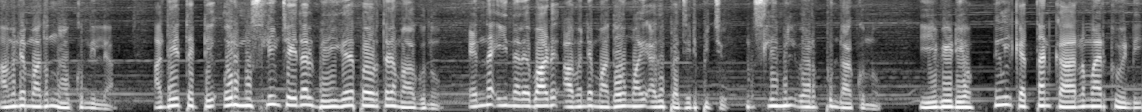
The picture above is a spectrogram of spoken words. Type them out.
അവന്റെ മതം നോക്കുന്നില്ല. അതേ തെറ്റ് ഒരു മുസ്ലിം ചെയ്താൽ ഭീകരപ്രവർത്തനമാകുന്നു എന്ന ഈ നിലപാട് അവന്റെ മതവുമായി അത് പ്രചരിപ്പിച്ചു. മുസ്ലിമിൽ വെറുപ്പുണ്ടാക്കുന്നു. ഈ വീഡിയോ നിങ്ങൾക്ക് എത്താൻ കാരണമാർക്ക് വേണ്ടി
